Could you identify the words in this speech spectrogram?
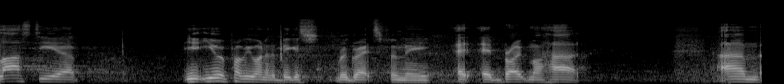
Last year, you, you were probably one of the biggest regrets for me. It, it broke my heart. Um,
